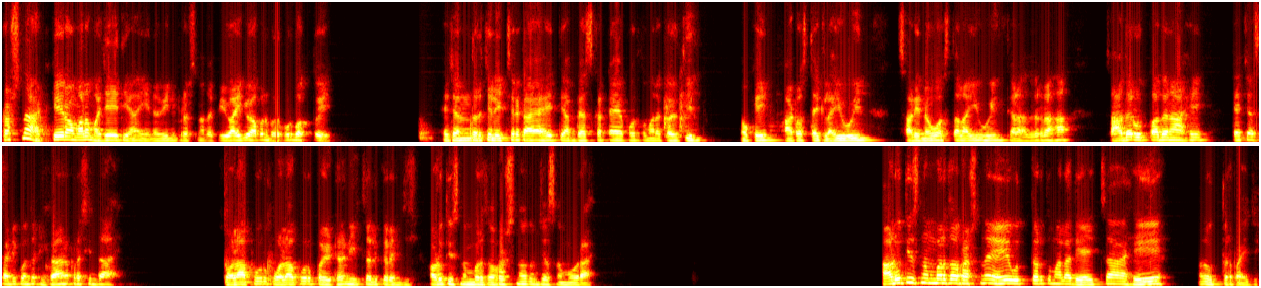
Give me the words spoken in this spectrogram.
प्रश्न हटके राव मला मजा येते हा. हे नवीन प्रश्न. आता पीवाय क्यू आपण भरपूर बघतोय. त्याच्यानंतरचे लेक्चर काय आहेत ते अभ्यास करता यावर तुम्हाला कळतील. ओके? आठ वाजता एक लाईव्ह होईल. साडे नऊ वाजता लाईव्ह होईल. त्याला हजर राहा. सादर उत्पादन आहे त्याच्यासाठी कोणतं ठिकाण प्रसिद्ध आहे? सोलापूर कोल्हापूर पैठण इचलकरंजी. अडतीस नंबरचा प्रश्न तुमच्यासमोर आहे. अडतीस नंबरचा प्रश्न हे उत्तर तुम्हाला द्यायचं आहे. मला उत्तर पाहिजे.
